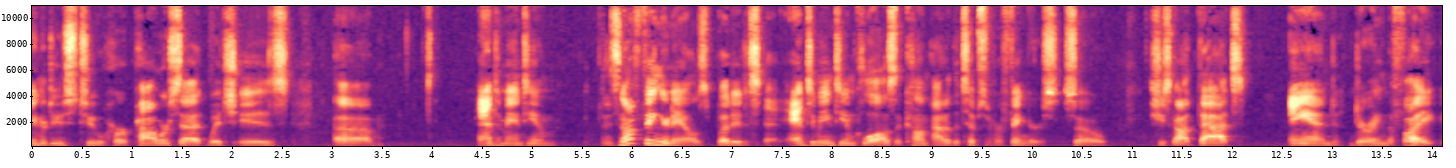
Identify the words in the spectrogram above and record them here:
introduced to her power set, which is um, adamantium. It's not fingernails, but it's adamantium claws that come out of the tips of her fingers. So she's got that, and during the fight,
